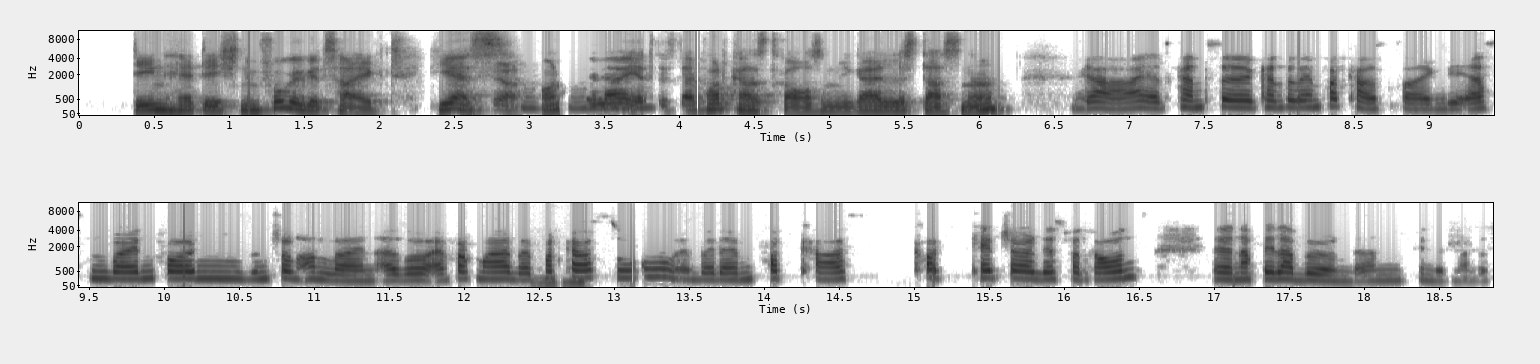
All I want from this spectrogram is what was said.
den hätte ich einem Vogel gezeigt. Yes. Ja. Und Bella, jetzt ist dein Podcast draußen. Wie geil ist das, ne? Ja, jetzt kannst du, kannst du deinen Podcast zeigen. Die ersten beiden Folgen sind schon online. Also einfach mal bei Podcast suchen, bei deinem Podcast Catcher des Vertrauens äh, nach Bella Byrne, dann findet man das.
